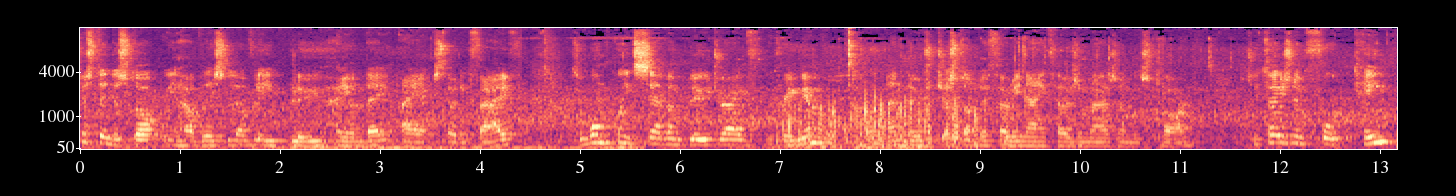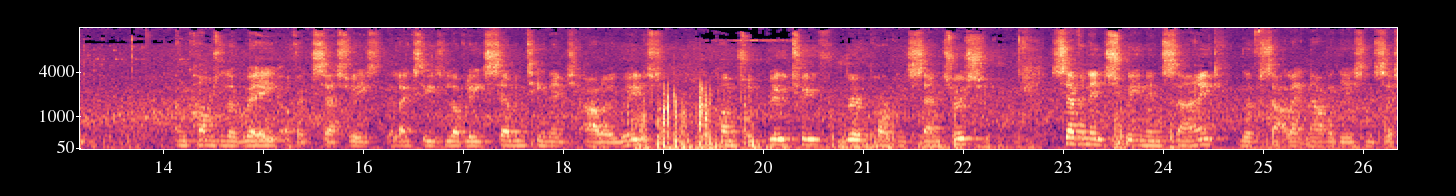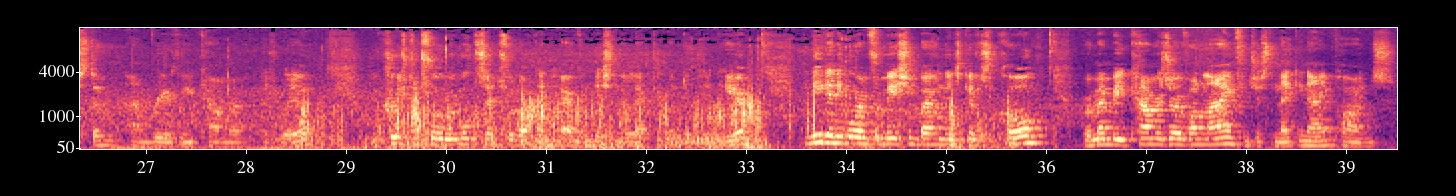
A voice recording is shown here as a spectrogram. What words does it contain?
Just in the stock we have this lovely blue Hyundai iX35. It's a 1.7 blue drive premium and there's just under 39,000 miles on this car. 2014 and comes with an array of accessories that likes these lovely 17 inch alloy wheels comes with bluetooth rear parking sensors 7 inch screen inside with satellite navigation system and rear view camera as well. Your cruise control remote central locking air conditioning electric windows in here. If you need any more information by all means give us a call. Remember you can reserve online for just £99.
